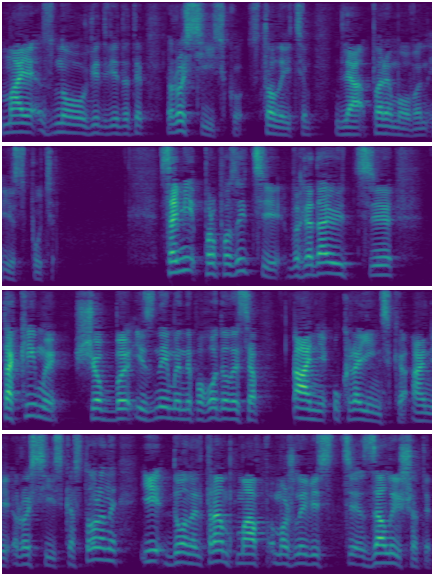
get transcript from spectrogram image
має знову відвідати російську столицю для перемовин із Путіним. Самі пропозиції виглядають е, такими, щоб із ними не погодилися ані українська, ані російська сторони, і Дональд Трамп мав можливість залишити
